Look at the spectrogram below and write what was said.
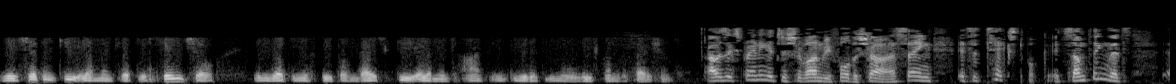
there's certain key elements that's essential in working with people and those key elements I've included in all these conversations. I was explaining it to Siobhan before the show. I was saying it's a textbook. It's something that uh,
